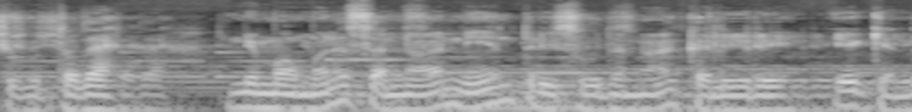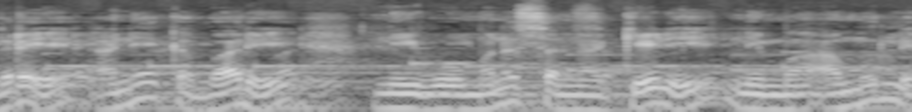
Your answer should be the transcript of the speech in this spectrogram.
ಸಿಗುತ್ತದೆ. ನಿಮ್ಮ ಮನಸ್ಸನ್ನು ನಿಯಂತ್ರಿಸುವುದನ್ನು ಕಲಿಯಿರಿ. ಏಕೆಂದರೆ ಅನೇಕ ಬಾರಿ ನೀವು ಮನಸ್ಸನ್ನು ಕೇಳಿ ನಿಮ್ಮ ಅಮೂಲ್ಯ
